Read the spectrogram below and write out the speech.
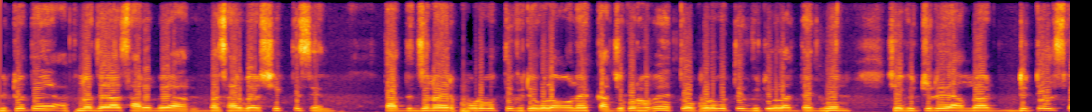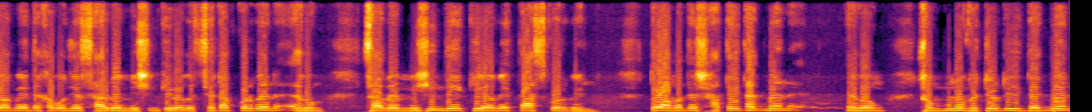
ভিডিওতে আপনারা যারা সার্ভেয়ার বা সার্ভেয়ার শিখতেছেন, তাদের জন্য এর পরবর্তী ভিডিওগুলো অনেক কার্যকর হবে। তো পরবর্তী ভিডিওগুলো দেখবেন। সেই ভিডিওতে আমরা ডিটেলস ভাবে দেখাবো যে সার্ভে মেশিন কীভাবে সেট করবেন এবং সার্ভে মেশিন দিয়ে কীভাবে কাজ করবেন। তো আমাদের সাথেই থাকবেন এবং সম্পূর্ণ ভিডিওটি দেখবেন।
